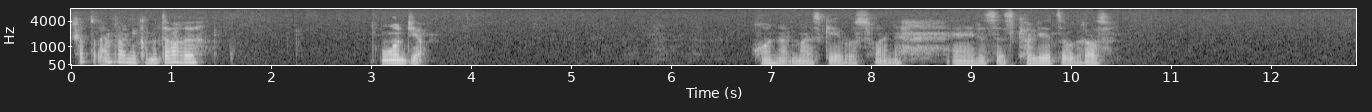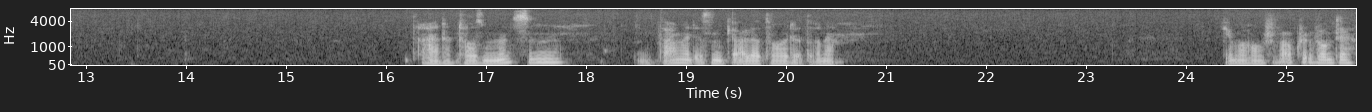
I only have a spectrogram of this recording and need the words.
schreibt doch einfach in die Kommentare. Und ja. 100 mal Skabos, Freunde. Ey, das eskaliert so krass. Dreihunderttausend Münzen. Damit ist ein geiler Tor da drin. Viermal Raumschiff Upgrade-Punkte.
